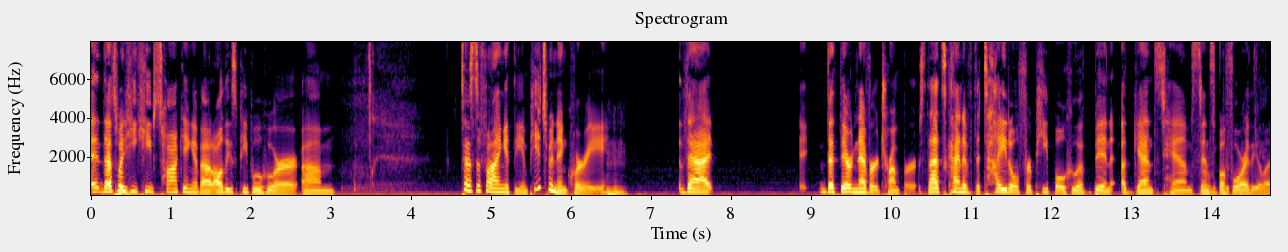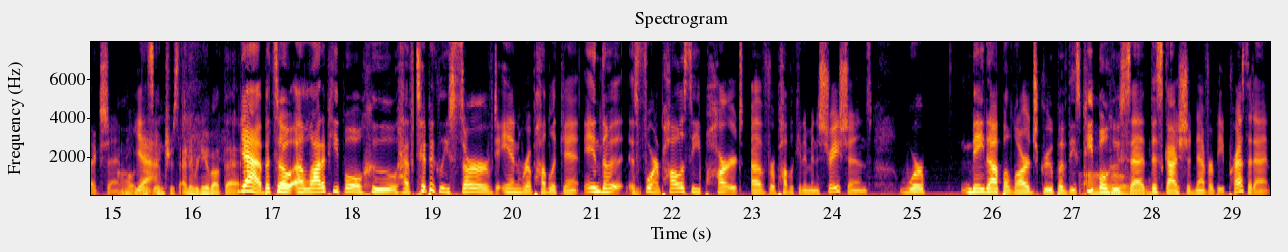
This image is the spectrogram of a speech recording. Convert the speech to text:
and that's what he keeps talking about all these people who are um, testifying at the impeachment inquiry Mhm. that that they're never Trumpers. That's kind of the title for people who have been against him since From before the, beginning. election. Oh, yeah. that's interesting. I never knew about that. Yeah, but so a lot of people who have typically served in Republican in the foreign policy part of Republican administrations were made up a large group of these people who Oh. said this guy should never be president,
